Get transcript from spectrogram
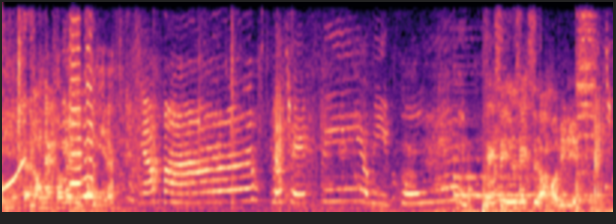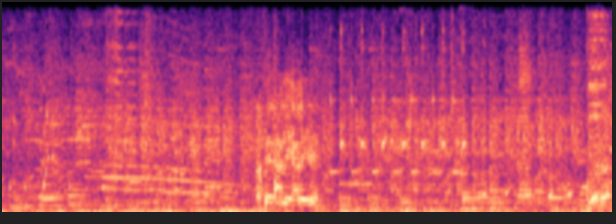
นี่แต่น้องแนทเขาไม่มีตรงนี้นะ อย่าหาจะเซ็กซี่อย่าบีบพุง เซ็กซี่หรือเซ็กเสื่อมเอาดีๆอะเต้นอะไรอะไรเดี๋ยวเดี๋ยว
